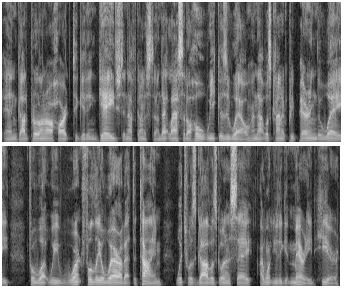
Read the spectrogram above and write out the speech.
and God put on our heart to get engaged in Afghanistan. That lasted a whole week as well, and that was kind of preparing the way for what we weren't fully aware of at the time, which was God was going to say, I want you to get married here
